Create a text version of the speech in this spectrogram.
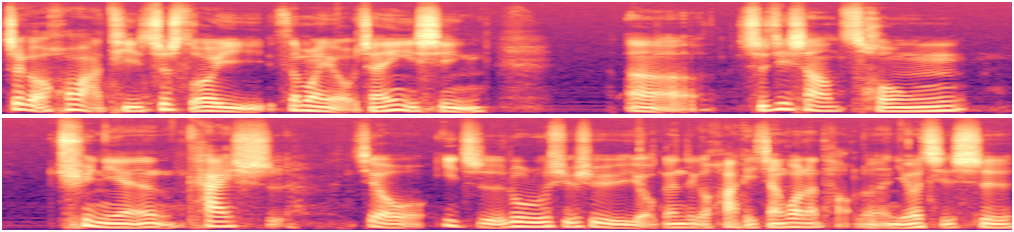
这个话题之所以这么有争议性，呃，实际上从去年开始。就一直陆陆续续有跟这个话题相关的讨论，尤其是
